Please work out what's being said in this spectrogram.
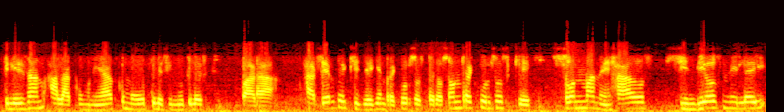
utilizan a la comunidad como útiles inútiles para hacer de que lleguen recursos, pero son recursos que son manejados sin Dios ni ley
